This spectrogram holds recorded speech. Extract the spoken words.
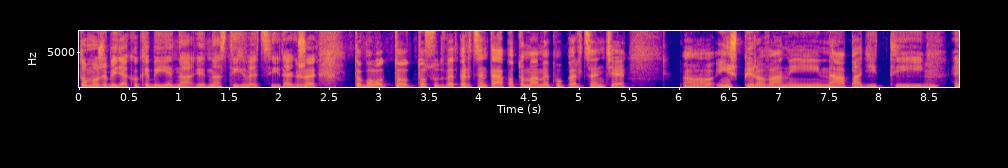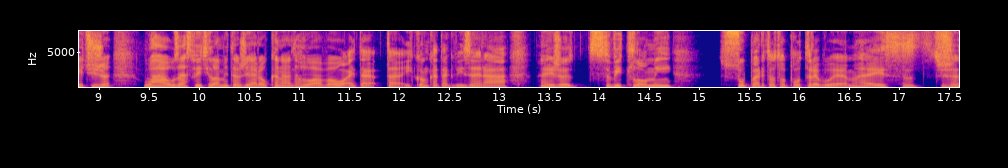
to môže byť ako keby jedna, jedna z tých vecí. Takže to, bolo, to, to sú 2% a potom máme po percente uh, inšpirovaný, nápaditý. Mm-hmm. Hej, čiže wow, zasvietila mi tá žiarovka nad hlavou, aj tá, tá ikonka tak vyzerá, hej, že svitlo mi, super, toto potrebujem, hej, že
